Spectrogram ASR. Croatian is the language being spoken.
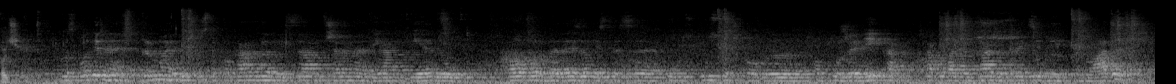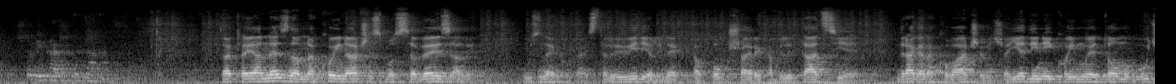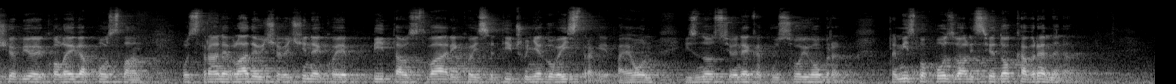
Hoće. Gospodine Grmoje, vi što ste pokazali sam Černer i Antijedu oporbe, vezali ste se uz uskočkog e, optuženika, kako da nam kaže predsjednik vlade. Što vi kažete danas? Dakle, ja ne znam na koji način smo se vezali uz nekoga. Jeste li vi vidjeli nekakav pokušaj rehabilitacije Dragana Kovačevića? Jedini koji mu je to omogućio bio je kolega poslan od strane vladajuće većine koji je pitao stvari koji se tiču njegove istrage, pa je on iznosio nekakvu svoju obranu. Dakle, mi smo pozvali svjedoka vremena.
